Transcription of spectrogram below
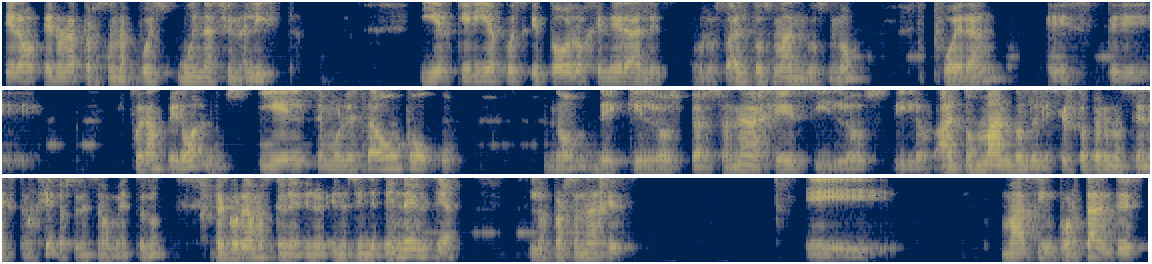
era, era una persona pues muy nacionalista. Y él quería pues que todos los generales o los altos mandos, ¿no? Fueran, este, fueran peruanos. Y él se molestaba un poco, ¿no? De que los personajes y los, y los altos mandos del ejército peruano sean extranjeros en ese momento, ¿no? Recordemos que en, en nuestra independencia, los personajes eh, más importantes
